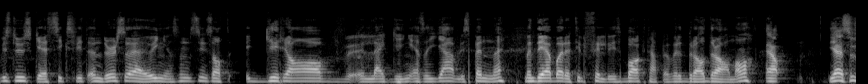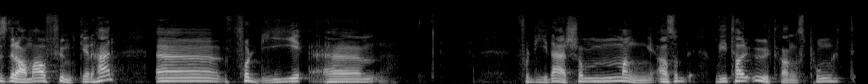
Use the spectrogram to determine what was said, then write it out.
Hvis du husker Six Feet Under, så er det jo ingen som syns at gravlegging er så jævlig spennende. Men det er bare tilfeldigvis bakteppet for et bra drama. da. Ja. Jeg syns dramaet funker her eh, fordi eh, Fordi det er så mange Altså, de tar utgangspunkt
